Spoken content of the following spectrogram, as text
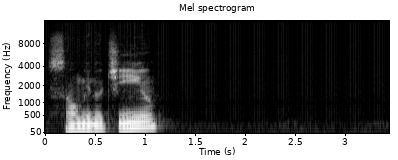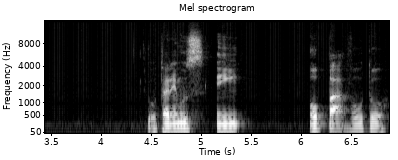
Só um minutinho. Voltaremos em. Opa, voltou.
